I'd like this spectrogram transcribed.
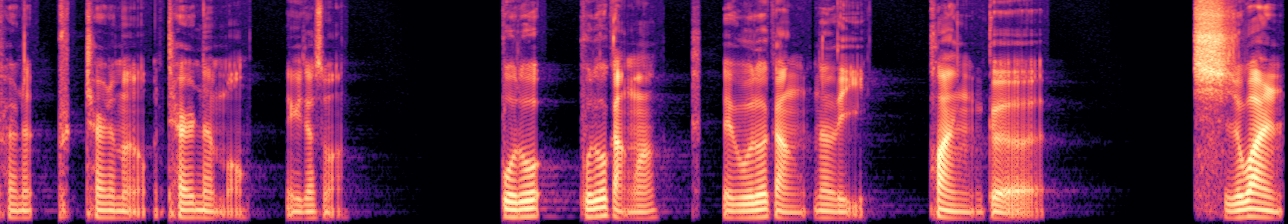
terminal，terminal 那个叫什么？博多博多港吗？对，博多港那里换个十万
